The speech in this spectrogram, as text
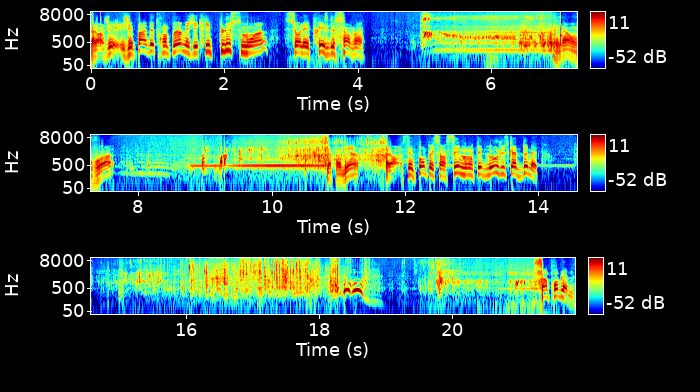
Alors j'ai pas un détrompeur mais j'écris plus moins sur les prises de 120. Et là, on voit, ça prend bien. Alors, cette pompe est censée monter de l'eau jusqu'à 2 mètres. Sans problème.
